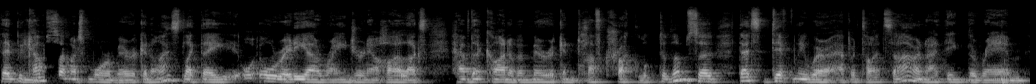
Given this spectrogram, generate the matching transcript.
they've become mm. so much more Americanized. Like they already, our Ranger and our Hilux have that kind of American tough truck look to them. So that's definitely where our appetites are. And I think the Ram,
